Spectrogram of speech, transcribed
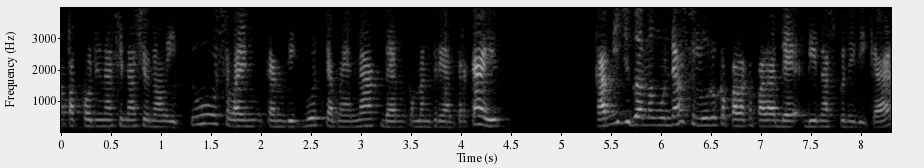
rapat koordinasi nasional itu selain Kemdikbud, Kemenak dan kementerian terkait, kami juga mengundang seluruh kepala-kepala dinas pendidikan,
